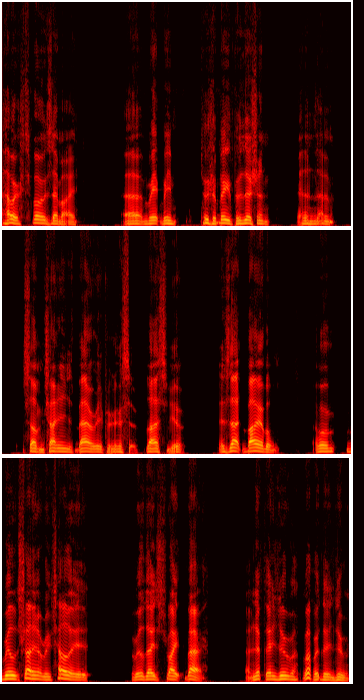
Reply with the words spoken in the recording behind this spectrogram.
how exposed am I? Uh, we, we took a big position in um, some Chinese battery producer last year. Is that viable? Or will China retaliate? Will they strike back? And if they do, what would they do?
